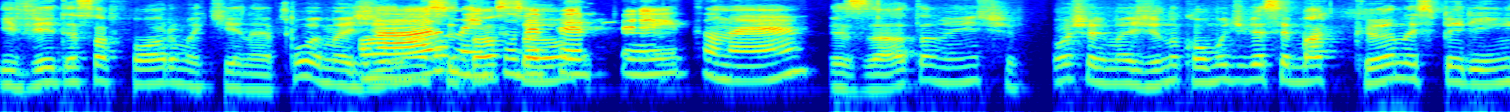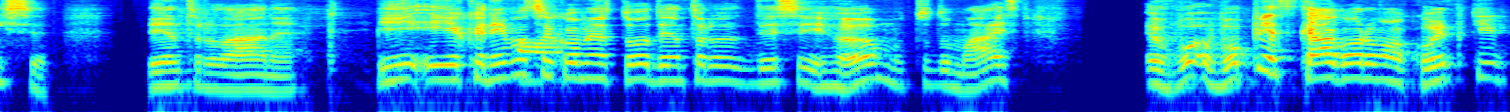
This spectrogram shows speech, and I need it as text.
e ver dessa forma aqui, né? Pô, imagina claro, uma situação. Nem tudo é perfeito, né? Exatamente. Poxa, imagino como devia ser bacana a experiência dentro lá, né? E, e que nem você comentou dentro desse ramo, tudo mais. Eu vou, eu vou pescar agora uma coisa que,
